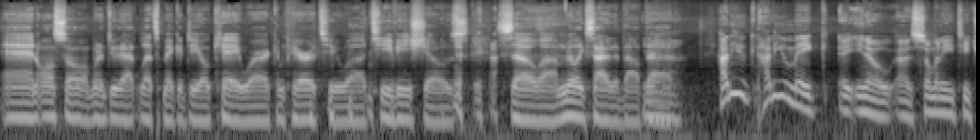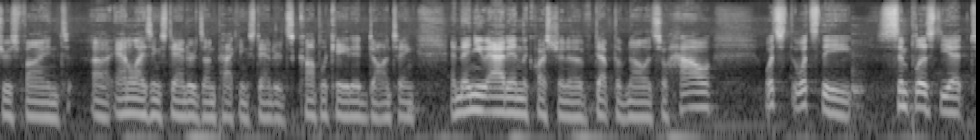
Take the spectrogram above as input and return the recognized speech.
And also, I'm going to do that Let's Make a DOK where I compare it to uh, TV shows. So uh, I'm really excited about that. How do you how do you make uh, you know uh, so many teachers find uh, analyzing standards, unpacking standards complicated, daunting, and then you add in the question of depth of knowledge. So how what's the, what's the simplest yet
